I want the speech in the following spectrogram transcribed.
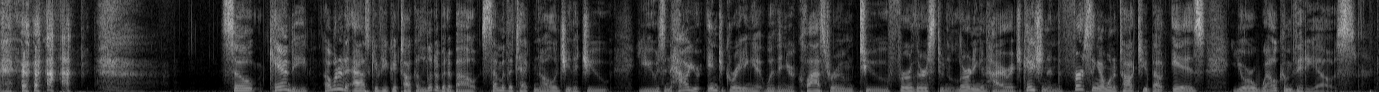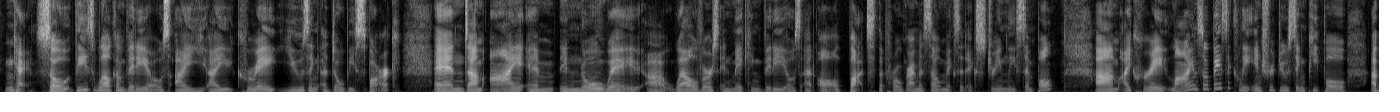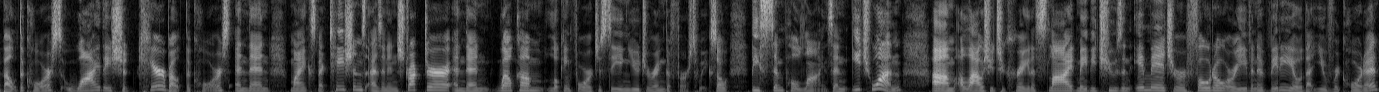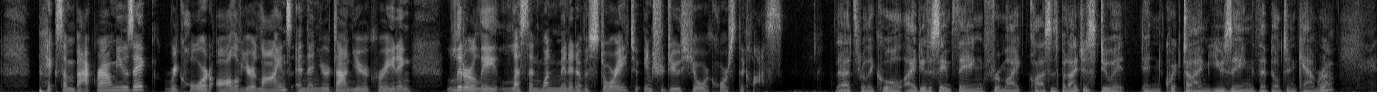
So, Candy, I wanted to ask if you could talk a little bit about some of the technology that you use and how you're integrating it within your classroom to further student learning in higher education. And the first thing I want to talk to you about is your welcome videos. Okay, so these welcome videos I, I create using Adobe Spark, and um, I am in no way uh, well versed in making videos at all, but the program itself makes it extremely simple. Um, I create lines, so basically introducing people about the course, why they should care about the course, and then my expectations as an instructor, and then welcome, looking forward to seeing you during the first week. So these simple lines, and each one um, allows you to create a slide, maybe choose an image or a photo or even a video that you've recorded, pick some background music, record all of your lines, and then you're done. You're creating literally less than one minute of a story to introduce your course to the class. That's really cool. I do the same thing for my classes, but I just do it in QuickTime using the built in camera.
